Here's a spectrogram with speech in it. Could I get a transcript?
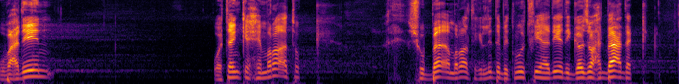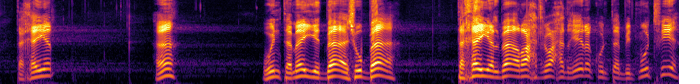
وبعدين وتنكح امرأتك. شوف بقى امرأتك اللي انت بتموت فيها دي تتجوز واحد بعدك. تخيل؟ ها؟ وانت ميت بقى شوف بقى. تخيل بقى راحت لواحد غيرك وانت بتموت فيها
